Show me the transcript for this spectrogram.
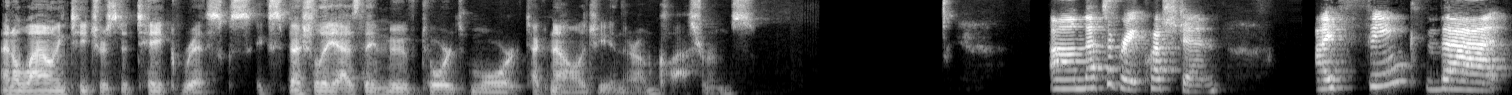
and allowing teachers to take risks, especially as they move towards more technology in their own classrooms? Um, that's a great question. I think that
